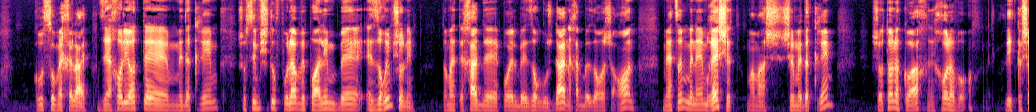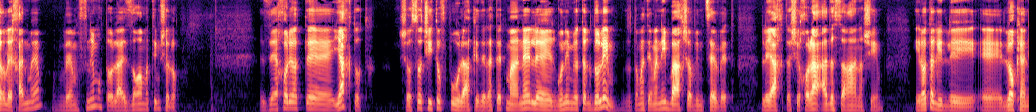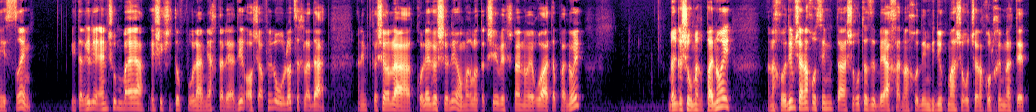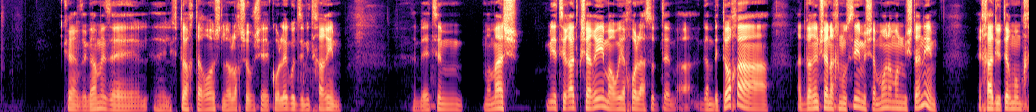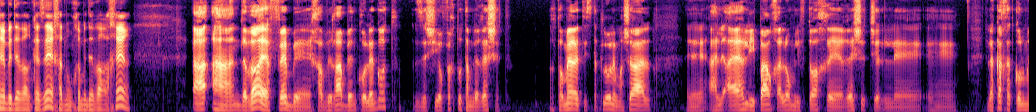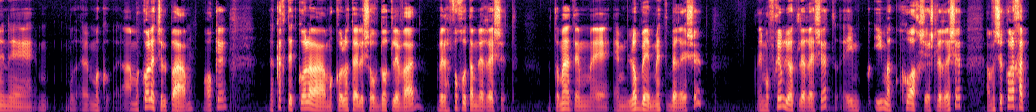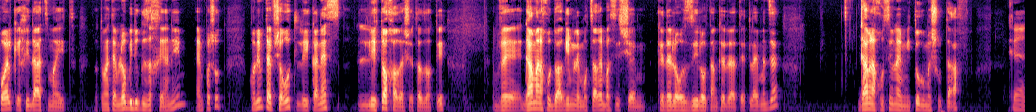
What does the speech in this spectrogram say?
הוא סומך אליי. זה יכול להיות uh, מדקרים שעושים שיתוף פעולה ופועלים באזורים שונים. זאת אומרת, אחד uh, פועל באזור גוש דן, אחד באזור השרון, מייצרים ביניהם רשת ממש של מדקרים, שאותו לקוח יכול לבוא, להתקשר לאחד מהם, והם מפנים אותו לאזור המתאים שלו. זה יכול להיות uh, יכטות שעושות שיתוף פעולה כדי לתת מענה לארגונים יותר גדולים. זאת אומרת, אם אני בא עכשיו עם צוות ליאכטה שיכולה עד עשרה אנשים, היא לא תגיד לי אה, לא כי אני עשרים, היא תגיד לי אין שום בעיה, יש לי שיתוף פעולה עם יאכטה לידי, או שאפילו הוא לא צריך לדעת. אני מתקשר לקולגה שלי, אומר לו תקשיב יש לנו אירוע אתה פנוי? ברגע שהוא אומר פנוי, אנחנו יודעים שאנחנו עושים את השירות הזה ביחד, אנחנו יודעים בדיוק מה השירות שאנחנו הולכים לתת. כן, זה גם איזה לפתוח את הראש, לא לחשוב שקולגות זה מתחרים. זה בעצם ממש יצירת קשרים, מה הוא יכול לעשות אה, גם בתוך הדברים שאנחנו עושים, יש המון המון משתנים. אחד יותר מומחה בדבר כזה, אחד מומחה בדבר אחר. הדבר היפה בחבירה בין קולגות, זה שהיא הופכת אותם לרשת. זאת אומרת, תסתכלו למשל, אה, היה לי פעם חלום לפתוח אה, רשת של לקחת כל מיני, המכולת של פעם, אוקיי? לקחת את כל המכולות האלה שעובדות לבד ולהפוך אותם לרשת. זאת אומרת, הם, הם לא באמת ברשת, הם הופכים להיות לרשת עם, עם הכוח שיש לרשת, אבל שכל אחד פועל כיחידה עצמאית. זאת אומרת, הם לא בדיוק זכיינים, הם פשוט קונים את האפשרות להיכנס לתוך הרשת הזאת, וגם אנחנו דואגים למוצרי בסיס שהם כדי להוזיל אותם, כדי לתת להם את זה. גם אנחנו עושים להם מיתוג משותף. כן,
